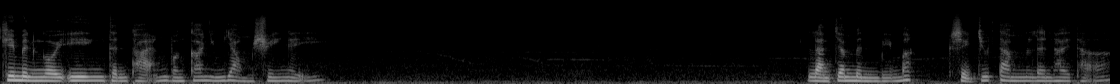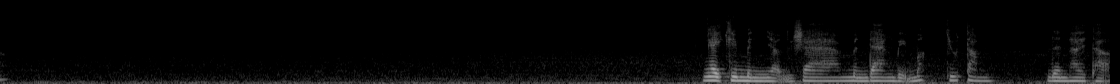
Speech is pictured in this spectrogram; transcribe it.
Khi mình ngồi yên, thỉnh thoảng vẫn có những dòng suy nghĩ. Làm cho mình bị mất sự chú tâm lên hơi thở. Ngay khi mình nhận ra mình đang bị mất chú tâm lên hơi thở,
